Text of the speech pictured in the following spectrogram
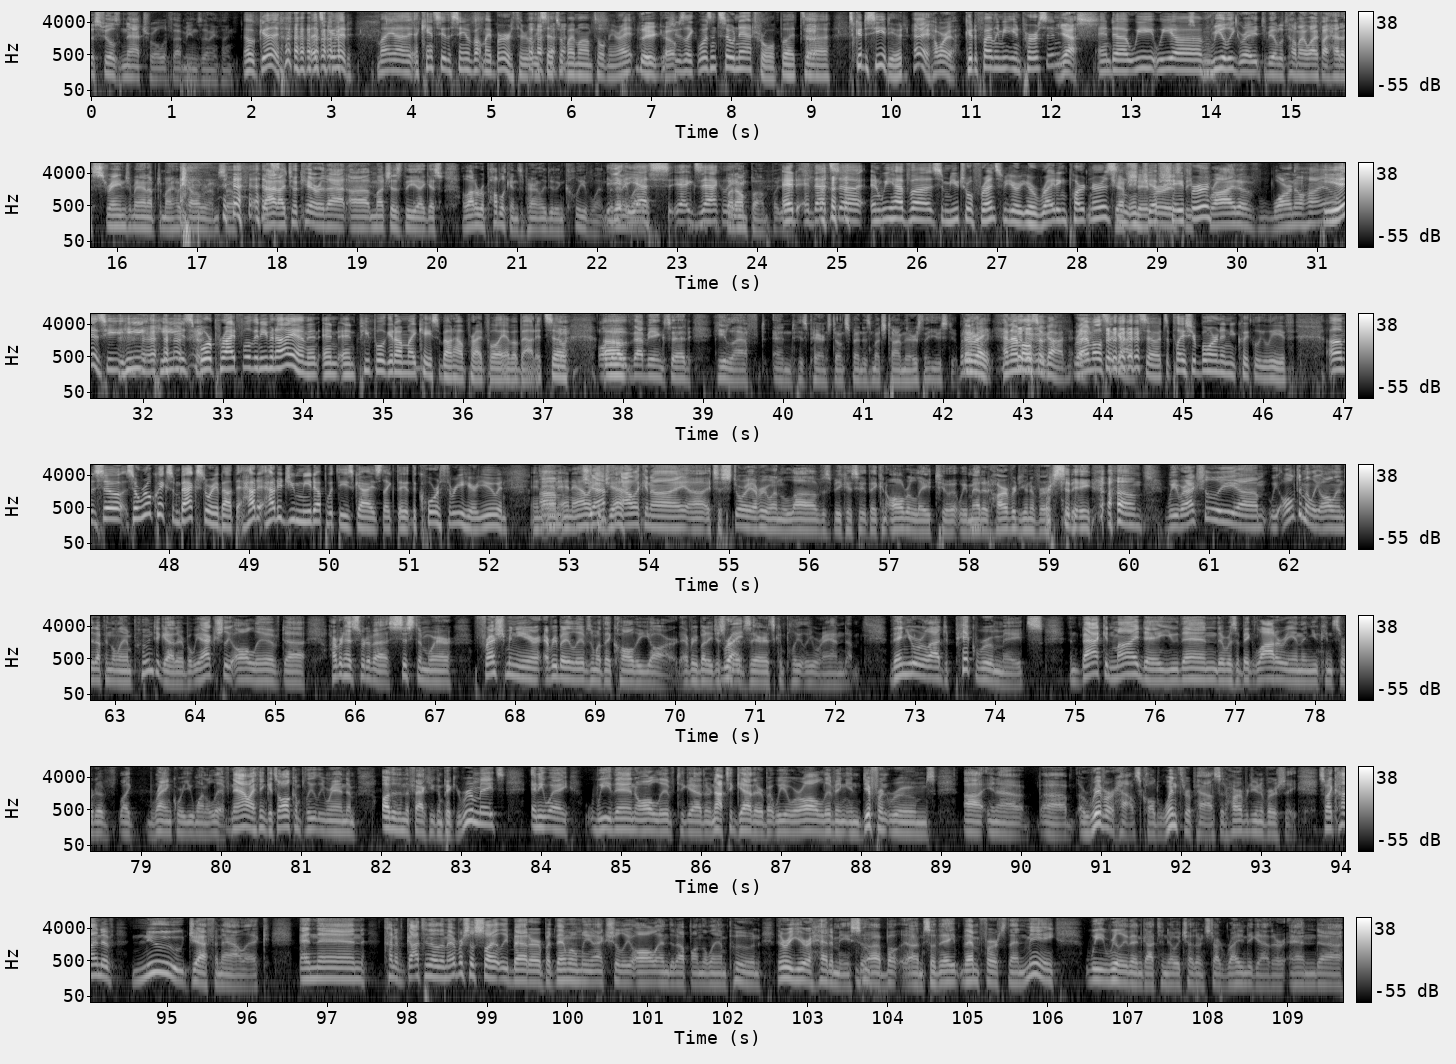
This feels natural, if that means anything. Oh, good. That's good. My uh, I can't say the same about my birth, or at least that's what my mom told me. Right? There you go. She was like, "Wasn't so natural," but uh, it's good to see you, dude. Hey, how are you? Good to finally meet you in person. Yes. And uh, we we um, really great to be able to tell my wife I had a strange man up to my hotel room. So that I took care of that, uh, much as the I guess a lot of Republicans apparently did in Cleveland. But Yeah, anyway, yes, yeah, exactly. But yeah. And and that's uh, and we have uh, some mutual friends, your your writing partners, Jeff and, and Jeff Schaffer. Pride of Warren, Ohio. he is. He he he is more prideful than even I am, and, and and people get on my case about how prideful I am about it. So, Although um, that being said, he left, and his parents don't spend as much time there as they used to. But Right, anyway. right. And I'm also gone. Right. I'm also gone. So it's a place you're born and you quickly leave. Um, so so real quick, some backstory about that. How did how did you meet up with these guys? Like the, the core three here, you and and, Um, and, and Alec Jeff, and Jeff. Alec and I, uh, it's a story everyone loves because they can all relate to it. We met at Harvard University. Um, we were actually, um, we ultimately all ended up in the Lampoon together, but we actually all lived. Uh, Harvard has sort of a system where freshman year, everybody lives in what they call the yard. Everybody just Right. lives there. It's completely random. Then you were allowed to pick roommates. And back in my day, you then, there was a big lottery and then you can sort of like rank where you want to live. Now I think it's all completely random, other than the fact you can pick your roommates. Anyway, we then all lived together, not together, but we were all living in different rooms uh, in a, uh, a river house called Winthrop House at Harvard University. So I kind of knew Jeff and Alec and then kind of got to know them ever so slightly better. But then when we actually all ended up on the Lampoon, they were a year ahead of me. So, uh, bo- um, so they them first, then me. We really then got to know each other and started writing together. And uh,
